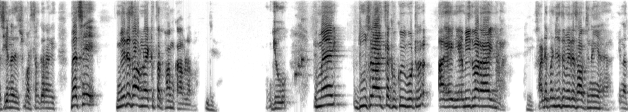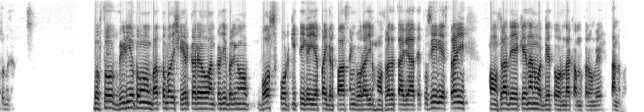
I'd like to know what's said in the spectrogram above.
ਅਸੀਂ ਇਹਨਾਂ ਦੇ ਸਮਰਥਨ ਕਰਾਂਗੇ। ਵੈਸੇ ਮੇਰੇ ਹਿਸਾਬ ਨਾਲ ਇੱਕ ਤਰਫਾ ਮੁਕਾਬਲਾ ਵਾ। ਜੀ। ਜੋ ਮੈਂ ਦੂਸਰਾ ਅੱਜ ਤੱਕ ਕੋਈ ਵੋਟਰ ਆਇਆ ਹੀ ਨਹੀਂ ਉਮੀਦਵਾਰ ਆਇਆ ਹੀ ਨਹੀਂ। ਸਾਡੇ ਪਿੰਡ 'ਚ ਤੇ ਮੇਰੇ ਹਿਸਾਬ 'ਚ ਨਹੀਂ ਆਇਆ ਇਹਨਾਂ ਤੋਂ ਬਿਨਾਂ। ਦੋਸਤੋ ਵੀਡੀਓ ਤੋਂ ਵੱਧ ਤੋਂ ਵੱਧ ਸ਼ੇਅਰ ਕਰਿਓ। ਅੰਕਲ ਜੀ ਵੱਲੋਂ ਬਹੁਤ ਸਪੋਰਟ ਕੀਤੀ ਗਈ ਹੈ। ਭਾਈ ਗੁਰਪਾਲ ਸਿੰਘ ਗੋਰਾ ਜੀ ਨੂੰ ਹੌਸਲਾ ਦਿੱਤਾ ਗਿਆ ਤੇ ਤੁਸੀਂ ਵੀ ਇਸ ਤਰ੍ਹਾਂ ਹੀ ਹੌਸਲਾ ਦੇ ਕੇ ਇਹਨਾਂ ਨੂੰ ਅੱਗੇ ਤੋਰਨ ਦਾ ਕੰਮ ਕਰੋਗੇ। ਧੰਨਵਾਦ।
